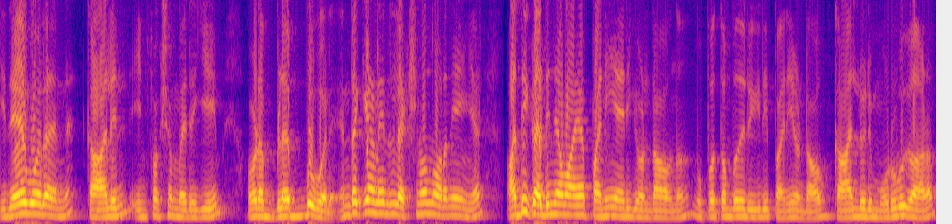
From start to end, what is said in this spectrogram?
ഇതേപോലെ തന്നെ കാലിൽ ഇൻഫെക്ഷൻ വരികയും അവിടെ ബ്ലബ് പോലെ എന്തൊക്കെയാണ് ഇതിന്റെ ലക്ഷണം എന്ന് പറഞ്ഞു കഴിഞ്ഞാൽ അതികഠിനമായ പനിയായിരിക്കും ഉണ്ടാവുന്നത്. മുപ്പത്തൊമ്പത് ഡിഗ്രി പനി ഉണ്ടാവും. കാലിലൊരു മുറിവ് കാണും.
